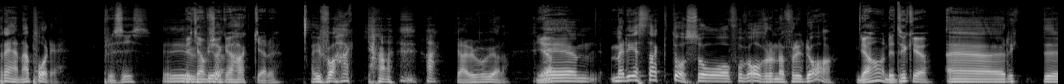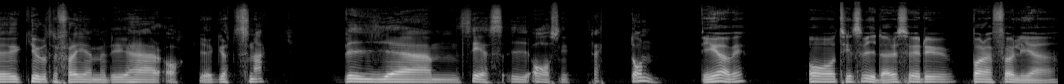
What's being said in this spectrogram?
träna på det. Precis. Det Vi kan för- försöka hacka det. Vi får hacka, hacka det får vi göra. Ja. Eh, med det sagt då så får vi avrunda för idag. Ja, det tycker jag. Eh, riktigt eh, kul att träffa dig med det här och eh, gött snack. Vi eh, ses i avsnitt 13. Det gör vi. Och tills vidare så är det ju bara följa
